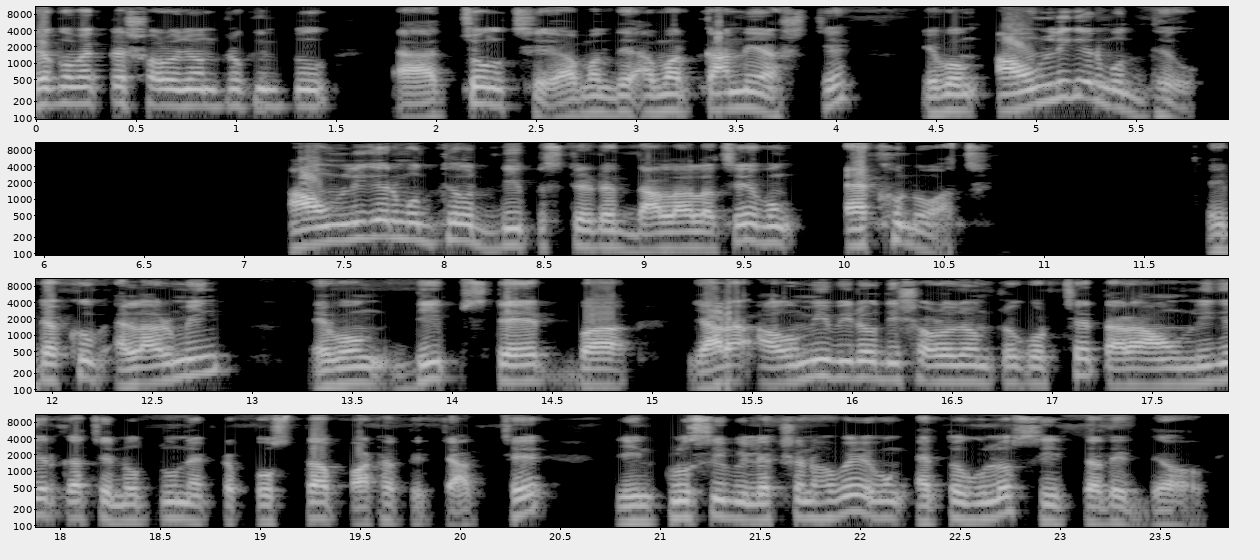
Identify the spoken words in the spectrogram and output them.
এরকম একটা ষড়যন্ত্র কিন্তু চলছে। আমাদের, আমার কানে আসছে। এবং আওয়ামী লীগের মধ্যেও, আওয়ামী লীগের মধ্যেও ডিপ স্টেটের দালাল আছে এবং এখনও আছে। এটা খুব অ্যালার্মিং এবং ডিপ স্টেট বা যারা আওয়ামী বিরোধী ষড়যন্ত্র করছে, তারা আওয়ামী লীগের কাছে নতুন একটা প্রস্তাব পাঠাতে চাচ্ছে যে ইনক্লুসিভ ইলেকশন হবে এবং এতগুলো সিট তাদের দেওয়া হবে।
